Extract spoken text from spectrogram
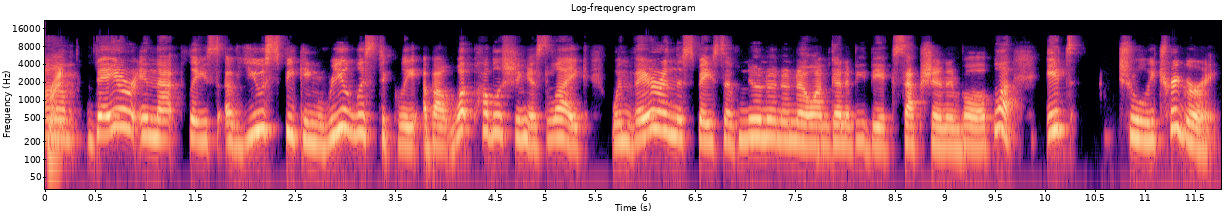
Right. Um, they are in that place of you speaking realistically about what publishing is like when they're in the space of no, no, no, no, I'm going to be the exception and blah, blah, blah. It's actually triggering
